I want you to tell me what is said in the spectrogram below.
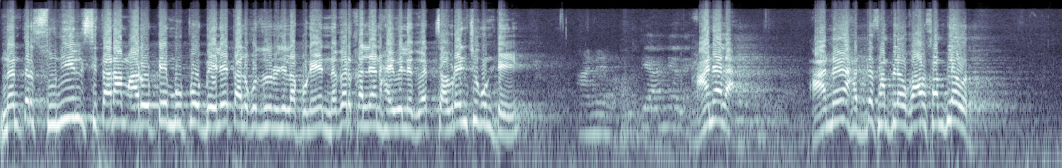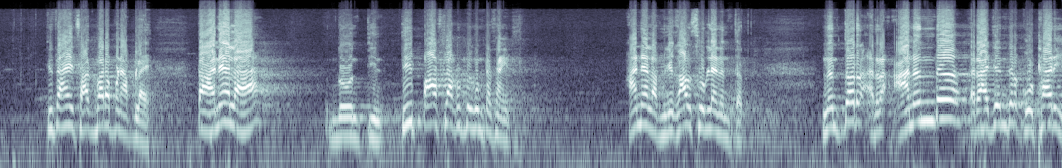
नंतर सुनील सीताराम आरोटे मुपो बेले तालुका जुन्नर जिल्हा पुणे नगर कल्याण हायवे लगत चौऱ्याऐंशी गुंठे. आण्याला. आणे हद्द संपल्यावर गाव संपल्यावर. तिथं आहे सातबारा पण आपला आहे. तर आण्याला दोन तीन ती पाच लाख रुपये गुंठा सांगितलं. आण्याला म्हणजे गाव सोडल्यानंतर. नंतर आनंद राजेंद्र कोठारी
